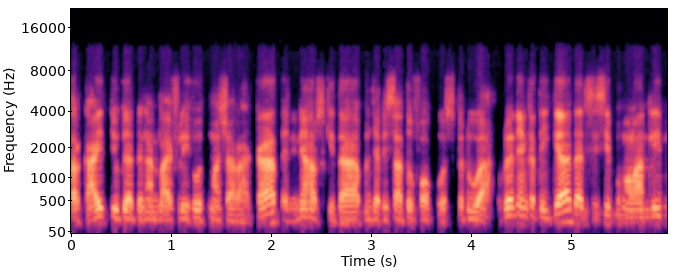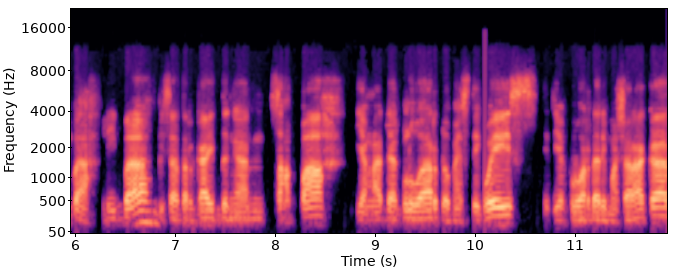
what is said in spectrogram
terkait juga dengan livelihood masyarakat dan ini harus kita menjadi satu fokus. Kedua, kemudian yang ketiga dari sisi pengelolaan limbah. Limbah bisa terkait dengan sampah yang ada keluar domestic waste itu yang keluar dari masyarakat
